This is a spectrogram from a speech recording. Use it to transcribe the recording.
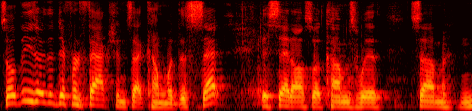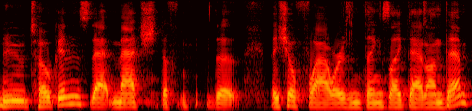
So these are the different factions that come with this set. This set also comes with some new tokens that match the, the they show flowers and things like that on them.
